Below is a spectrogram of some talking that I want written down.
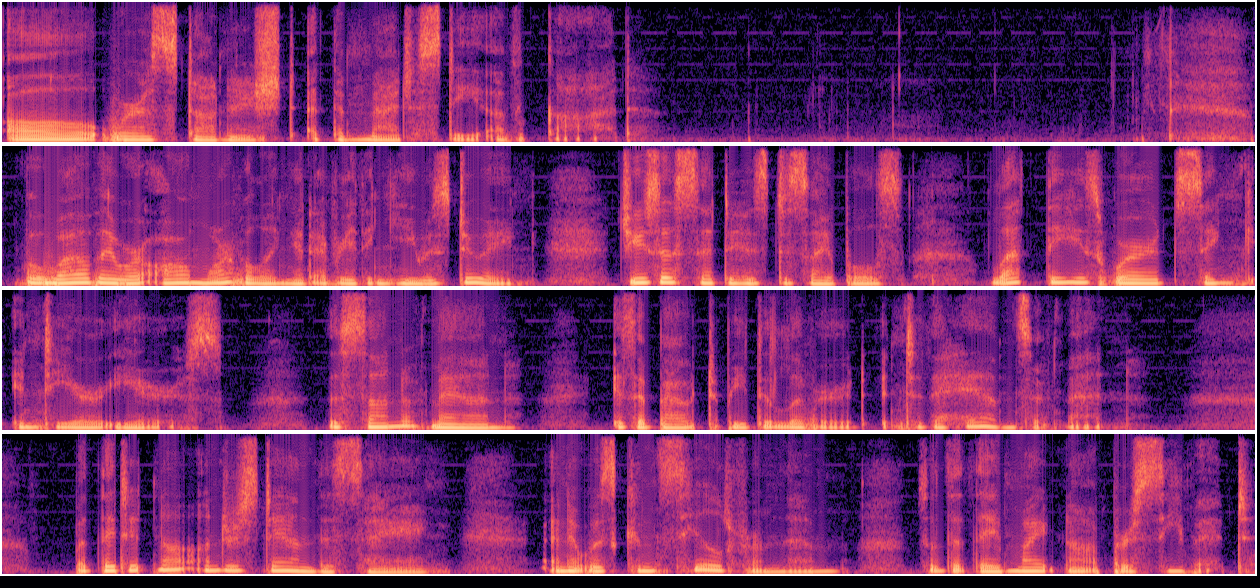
all were astonished at the majesty of God. But while they were all marveling at everything he was doing, Jesus said to his disciples, Let these words sink into your ears. The Son of Man is about to be delivered into the hands of men. But they did not understand this saying, and it was concealed from them, so that they might not perceive it.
